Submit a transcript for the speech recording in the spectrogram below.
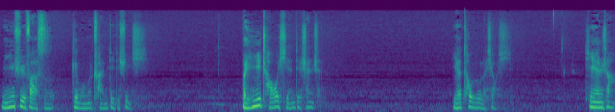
明旭法师给我们传递的讯息，北朝鲜的山神也透露了消息：天上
